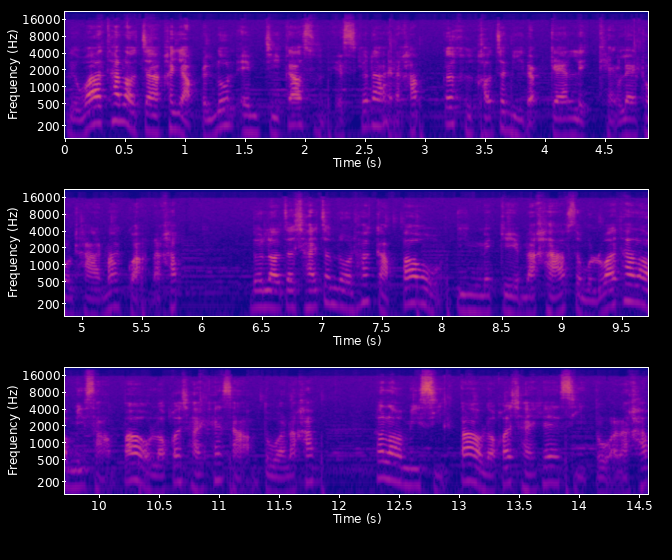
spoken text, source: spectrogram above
หรือว่าถ้าเราจะขยับเป็นรุ่น MG90S ก็ได้นะครับ ก็คือเขาจะมีแบบแกนเหล็กแข็งแรงทนทานมากกว่านะครับ โดยเราจะใช้จำนวนเท่ากับเป้ายิงในเกมนะครับ สมมติว่าถ้าเรามี 3 เป้าเราก็ใช้แค่ 3 ตัวนะครับ ถ้าเรามี 4 เป้าเราก็ใช้แค่ 4 ตัวนะครับ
